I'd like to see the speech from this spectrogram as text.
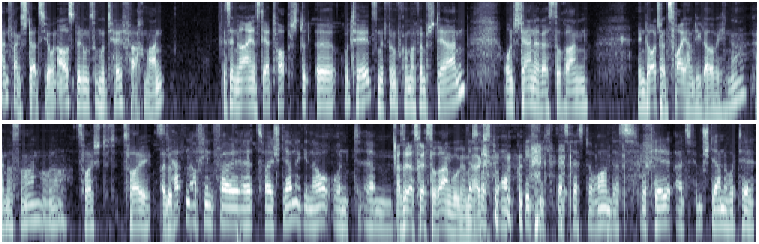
Anfangsstation, Ausbildung zum Hotelfachmann. Ist ja nur eines der Top-Hotels mit 5,5 Sternen und Sterne-Restaurant in Deutschland. Zwei haben die, glaube ich, ne? Kann das sein? Oder? Zwei, zwei. Also Sie hatten auf jeden Fall äh, zwei Sterne, genau. Und, ähm, also das Restaurant, wo gemerkt. Das Restaurant, richtig. Das Restaurant, das Hotel als Fünf-Sterne-Hotel.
